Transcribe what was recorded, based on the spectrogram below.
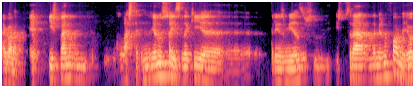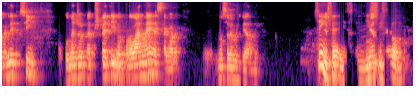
Agora, é, isto vai. Está, eu não sei se daqui a, a três meses isto será da mesma forma. Eu acredito que sim. Pelo menos a, a perspectiva para o ano é essa. Agora, não sabemos o dia da manhã. Sim, isso é. Isso, isso, isso é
